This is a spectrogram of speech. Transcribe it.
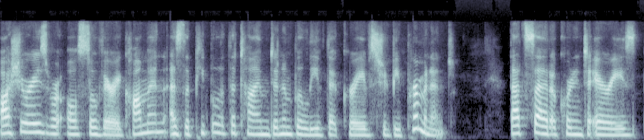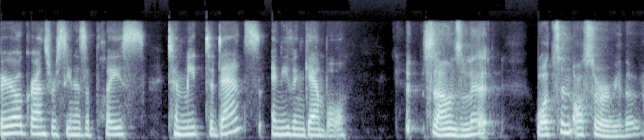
Ossuaries were also very common, as the people at the time didn't believe that graves should be permanent. That said, according to Aries, burial grounds were seen as a place to meet to dance and even gamble. Sounds lit. What's an ossuary though?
